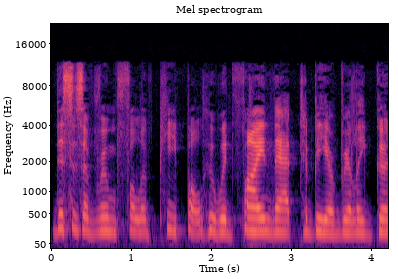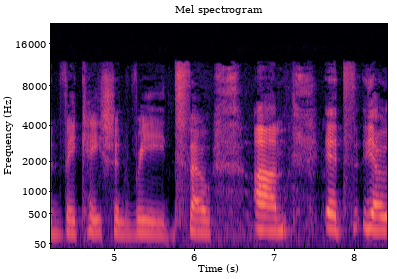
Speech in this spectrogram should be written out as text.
this is a room full of people who would find that to be a really good vacation read. So, um, it's you know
